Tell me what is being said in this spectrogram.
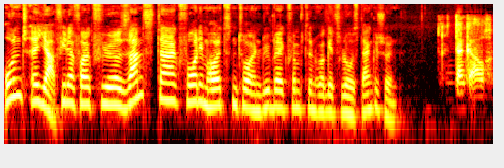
Und äh, ja, viel Erfolg für Samstag vor dem Holzentor in Lübeck. 15 Uhr geht's los. Dankeschön. Danke auch.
